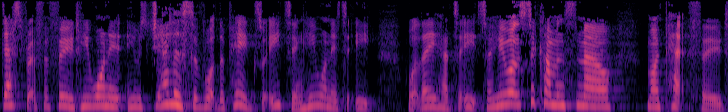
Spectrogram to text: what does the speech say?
desperate for food. He wanted, he was jealous of what the pigs were eating. He wanted to eat what they had to eat. So he wants to come and smell my pet food.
